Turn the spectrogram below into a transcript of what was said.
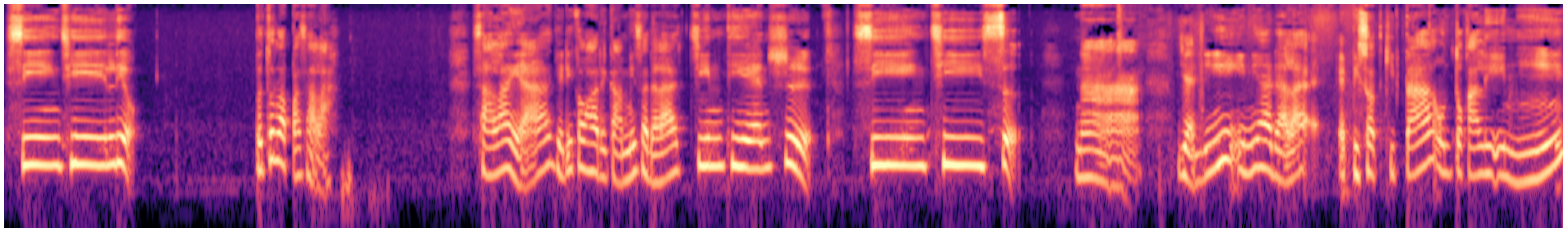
星期六。Betul apa salah? Salah ya. Jadi kalau hari Kamis adalah 今天是星期四。 Nah, jadi ini adalah episode kita untuk kali ini.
